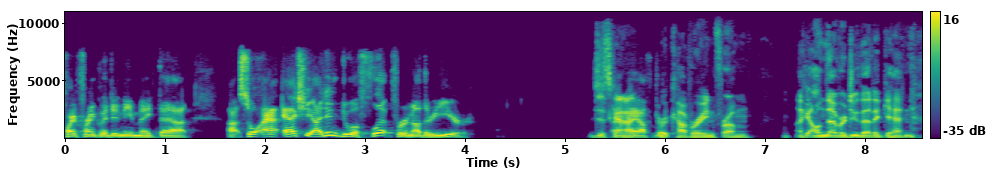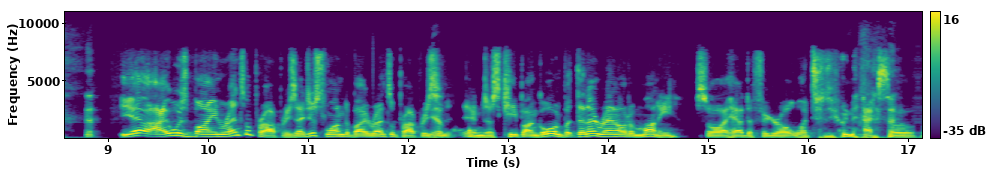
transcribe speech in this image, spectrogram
quite frankly, didn't even make that. Uh, so I, actually, I didn't do a flip for another year. Just kind of have to- recovering from like I'll never do that again. Yeah, I was buying rental properties. I just wanted to buy rental properties and, and just keep on going. But then I ran out of money. So I had to figure out what to do next. So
